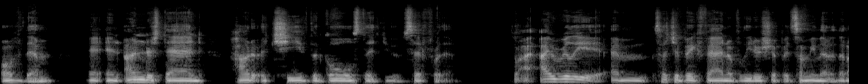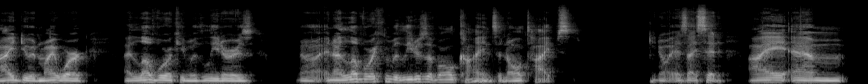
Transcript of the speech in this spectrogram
of, them and, and understand how to achieve the goals that you have set for them. So I, I, really am such a big fan of leadership. It's something that, that I do in my work. I love working with leaders uh, and I love working with leaders of all kinds and all types. You know, as I said, I am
